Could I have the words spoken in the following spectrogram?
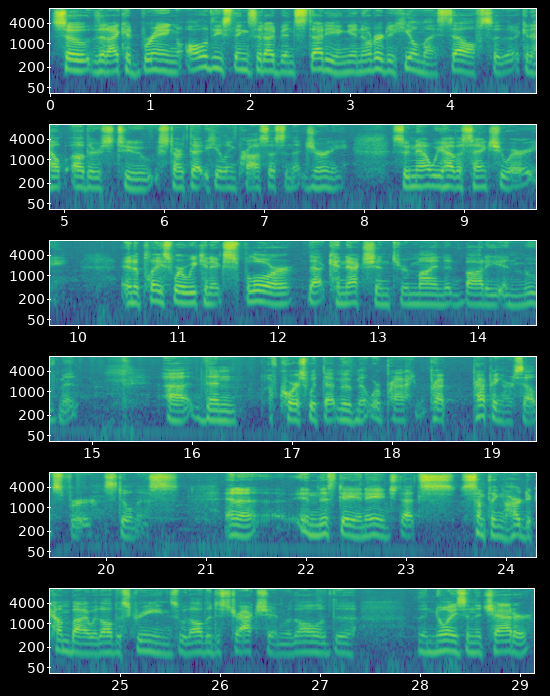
so that I could bring all of these things that I'd been studying in order to heal myself so that I could help others to start that healing process and that journey. So now we have a sanctuary and a place where we can explore that connection through mind and body and movement. Uh, then, of course, with that movement, we're pre- prep- prepping ourselves for stillness. And uh, in this day and age, that's something hard to come by with all the screens, with all the distraction, with all of the, the noise and the chatter.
